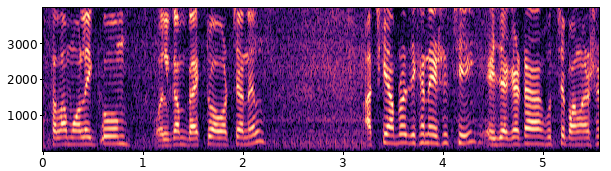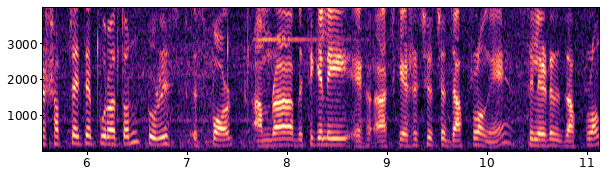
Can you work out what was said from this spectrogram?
আসসালামু আলাইকুম। Welcome back to our channel আজকে আমরা যেখানে এসেছি, এই জায়গাটা হচ্ছে বাংলাদেশের সবচাইতে পুরাতন ট্যুরিস্ট স্পট আমরা বেসিক্যালি আজকে এসেছি হচ্ছে জাফলংয়ে, সিলেটের জাফলং,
